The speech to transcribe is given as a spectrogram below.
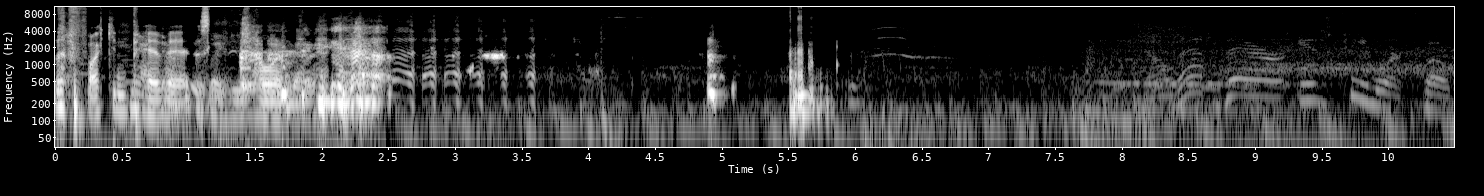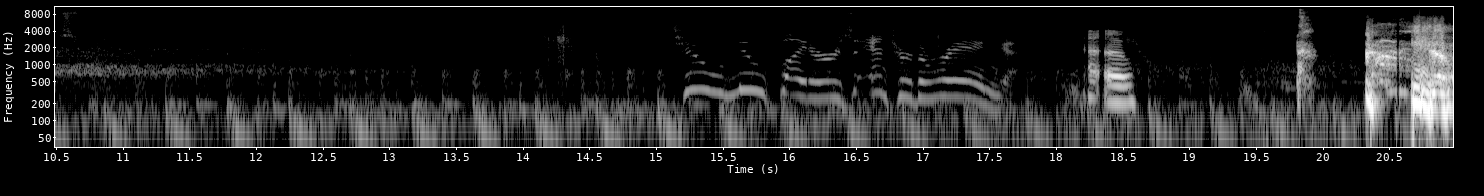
The fucking Yeah, pivot is definitely. killing me. Now that there is teamwork, folks. Two new fighters enter the ring. Uh oh. yeah.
